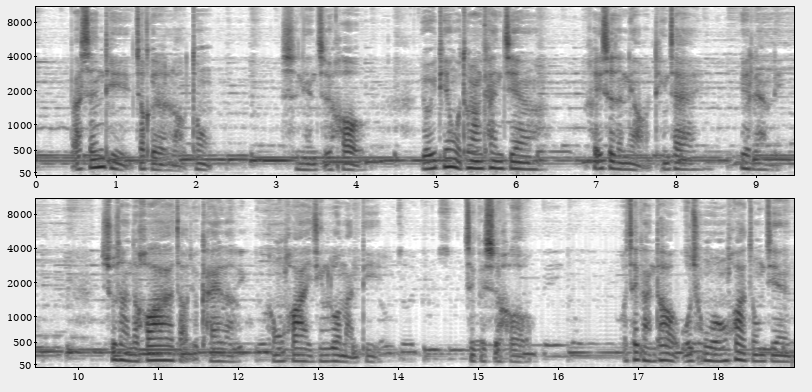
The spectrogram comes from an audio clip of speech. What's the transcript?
友。把身体交给了劳动，十年之后，有一天我突然看见黑色的鸟停在月亮里，树上的花早就开了，红花已经落满地，这个时候。我才感到，我从文化中间、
